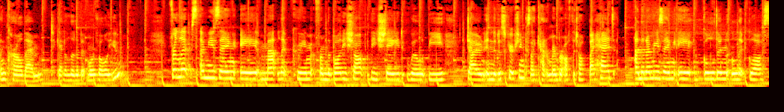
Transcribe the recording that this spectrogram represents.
and curl them to get a little bit more volume. For lips, I'm using a matte lip cream from the Body Shop. The shade will be down in the description because I can't remember off the top of my head. And then I'm using a golden lip gloss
